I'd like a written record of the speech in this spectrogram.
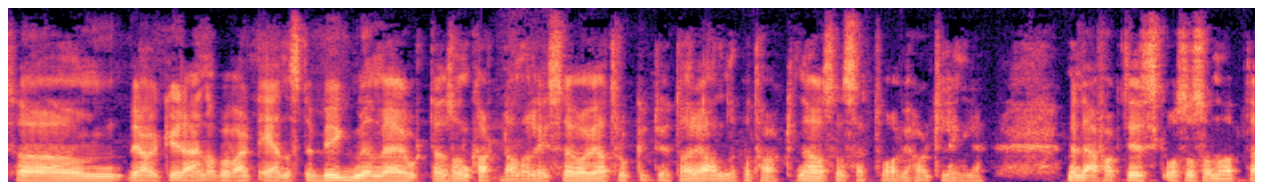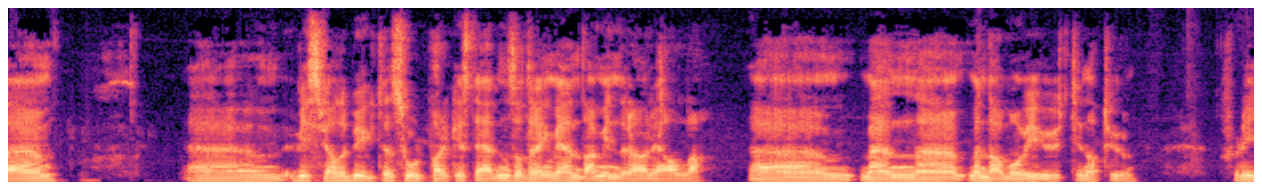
Så um, Vi har jo ikke regna på hvert eneste bygg, men vi har gjort en sånn kartanalyse hvor vi har trukket ut arealene på takene og så sett hva vi har tilgjengelig. Men det er faktisk også sånn at eh, Eh, hvis vi hadde bygget en solpark isteden, så trenger vi enda mindre areal. Da. Eh, men, eh, men, da må vi ut i naturen. Fordi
